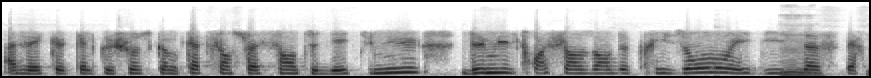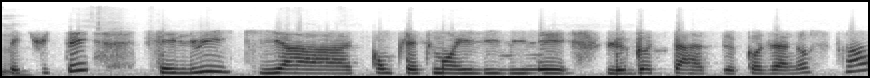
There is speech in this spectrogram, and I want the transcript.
avec quelque chose comme 460 détenus, 2300 ans de prison et 19 mmh. perpétuités. C'est lui qui a complètement éliminé le Gotha de Cosa Nostra.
